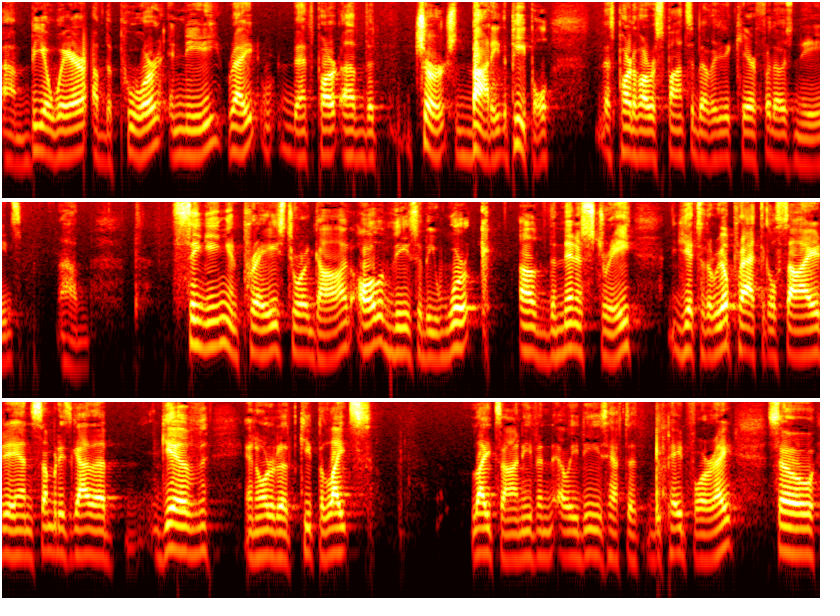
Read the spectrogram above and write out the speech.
um, be aware of the poor and needy, right? That's part of the church body, the people. That's part of our responsibility to care for those needs. Um, singing and praise to our God. All of these would be work of the ministry. You get to the real practical side, and somebody's got to give in order to keep the lights lights on. Even LEDs have to be paid for, right? So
